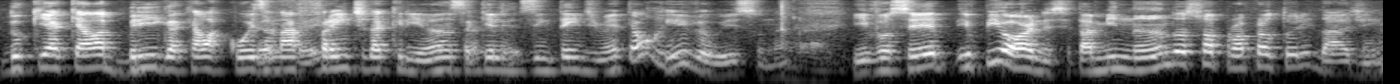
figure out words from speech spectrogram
do que aquela briga, aquela coisa na Perfeito. frente da criança, aquele Perfeito. desentendimento. É horrível isso, né? É. E você, e o pior, né? Você está minando a sua própria autoridade.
